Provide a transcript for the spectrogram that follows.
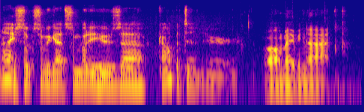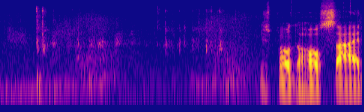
Nice. Looks like we got somebody who's uh, competent here. Well, maybe not. Just pulled the whole side.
